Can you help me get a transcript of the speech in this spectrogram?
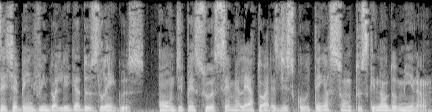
Seja bem-vindo à Liga dos Leigos, onde pessoas semi-aleatórias discutem assuntos que não dominam.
